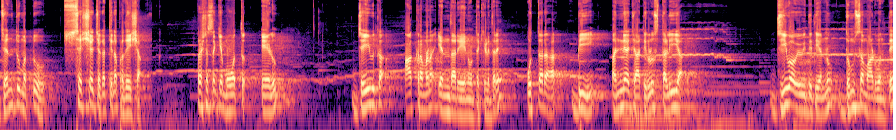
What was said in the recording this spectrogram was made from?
ಜಂತು ಮತ್ತು ಸಸ್ಯ ಜಗತ್ತಿನ ಪ್ರದೇಶ. ಪ್ರಶ್ನೆ ಸಂಖ್ಯೆ ಮೂವತ್ತು, ಏಳು. ಜೈವಿಕ ಆಕ್ರಮಣ ಎಂದರೇನು ಅಂತ ಕೇಳಿದರೆ, ಉತ್ತರ, ಬಿ, ಅನ್ಯ ಜಾತಿಗಳು ಸ್ಥಳೀಯ ಜೀವ ವೈವಿಧ್ಯತೆಯನ್ನು ಧ್ವಂಸ ಮಾಡುವಂತೆ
